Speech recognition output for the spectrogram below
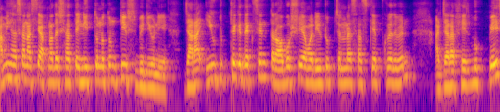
আমি হাসান আছি আপনাদের সাথে নিত্য নতুন টিপস ভিডিও নিয়ে। যারা ইউটিউব থেকে দেখছেন, তারা অবশ্যই আমার ইউটিউব চ্যানেলে সাবস্ক্রাইব করে দেবেন। আর যারা ফেসবুক পেজ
